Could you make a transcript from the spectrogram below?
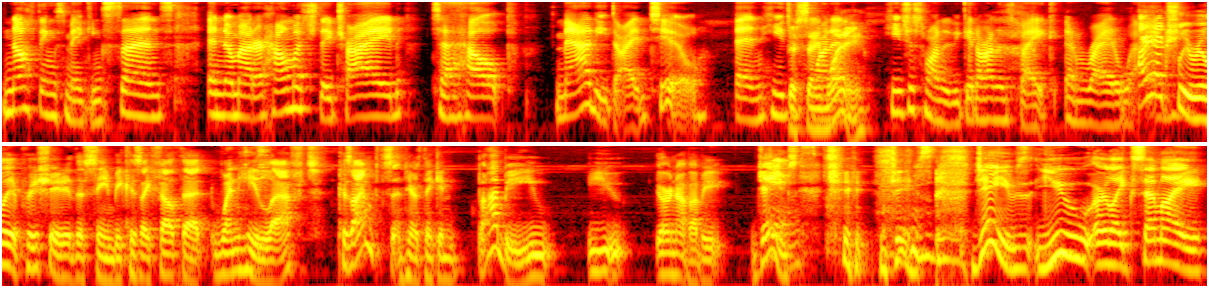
Nothing's making sense, and no matter how much they tried to help, Maddie died too. And he just same wanted, way. He just wanted to get on his bike and ride away. I actually really appreciated this scene because I felt that when he left, because I'm sitting here thinking, Bobby, you, you, or not Bobby, James, James, James, you are like semi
